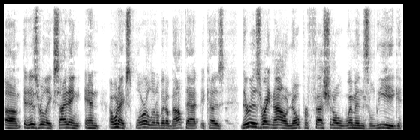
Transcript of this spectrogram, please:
Um, it is really exciting, and I want to explore a little bit about that because there is right now no professional women's league,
